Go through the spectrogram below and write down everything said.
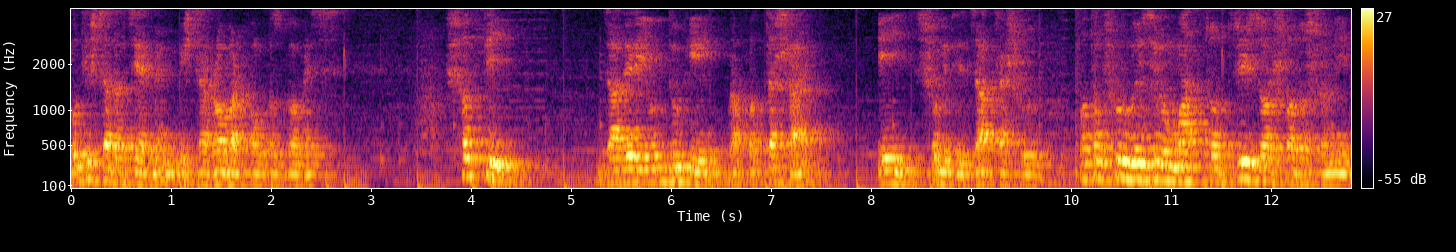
প্রতিষ্ঠাতা chairman mister Robert Pankaj Gomes সত্যি যাদের এই উদ্যোগে বা প্রত্যাশায় এই সমিতির যাত্রা শুরু। প্রথম শুরু হয়েছিল মাত্র ত্রিশ জন সদস্য নিয়ে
